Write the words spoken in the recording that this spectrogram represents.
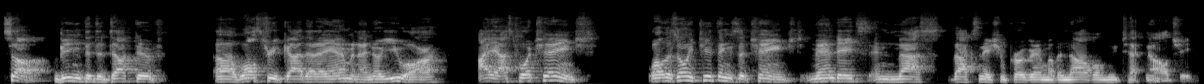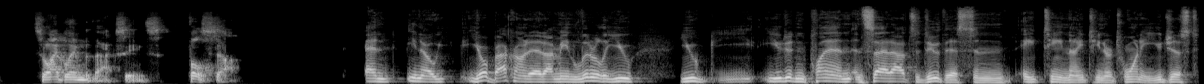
So, being the deductive uh, Wall Street guy that I am, and I know you are, I asked what changed. Well, there's only two things that changed mandates and mass vaccination program of a novel new technology. So I blame the vaccines. Full stop. And you know your background, Ed. I mean, literally, you you you didn't plan and set out to do this in 18, 19, or 20. You just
